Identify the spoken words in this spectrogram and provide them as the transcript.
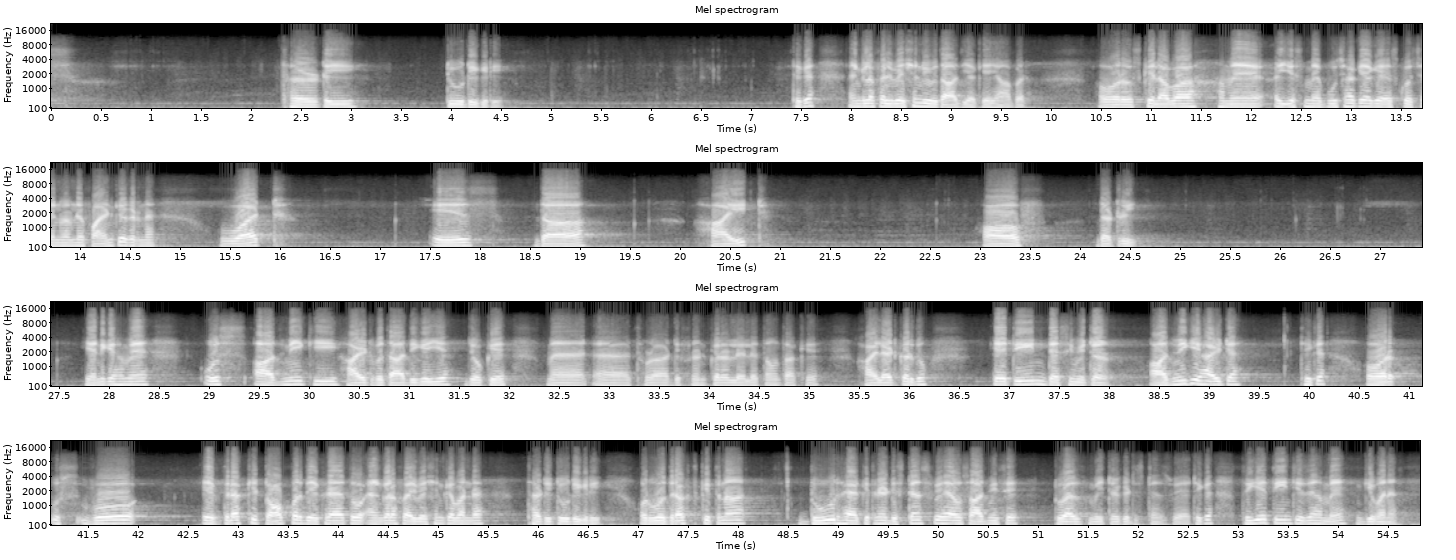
thirty two degree. ठीक है? एंगल ऑफ़ एलिवेशन भी बता दिया गया यहाँ पर। और उसके अलावा हमें इसमें पूछा क्या गया इस क्वेश्चन में हमने फाइंड क्या करना है? What is the height of the tree यानी कि हमें उस आदमी की हाइट बता दी गई है, जो कि मैं थोड़ा डिफरेंट कलर ले लेता हूँ ताकि हाईलाइट कर दूँ। 18 डेसीमीटर आदमी की हाइट है, ठीक है? और उस, वो एक दरख्त के टॉप पर देख रहा है तो एंगल ऑफ़ एलिवेशन क्या बन रहा है? 32 डिग्री और वो दरख्त कितना दूर है, कितने डिस्टेंस पे है उस आदमी से? 12 मीटर के डिस्टेंस पे है, ठीक है? तो ये तीन चीज़ें हमें गिवन है।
